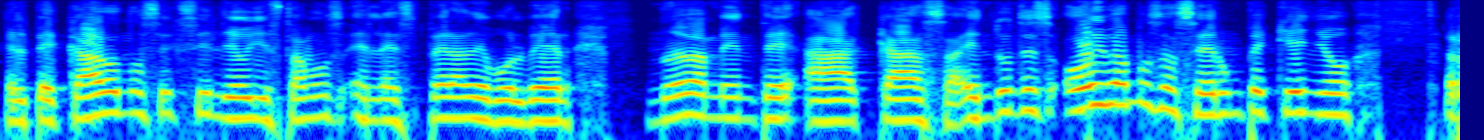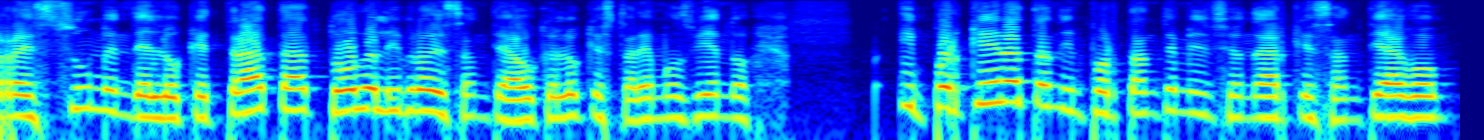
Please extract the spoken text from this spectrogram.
el pecado nos exilió y estamos en la espera de volver nuevamente a casa. Entonces hoy vamos a hacer un pequeño resumen de lo que trata todo el libro de Santiago, que es lo que estaremos viendo. ¿Y por qué era tan importante mencionar que Santiago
